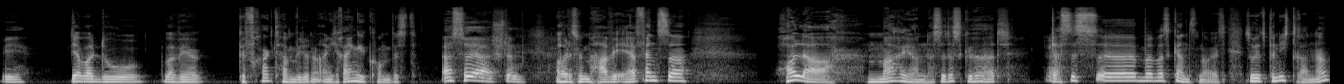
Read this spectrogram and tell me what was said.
Wie? Ja, weil du, weil wir gefragt haben, wie du dann eigentlich reingekommen bist. Ach so, ja, stimmt. Aber das mit dem HWR-Fenster, holla, Marion, hast du das gehört? Das ist äh, mal was ganz Neues. So, jetzt bin ich dran, ne?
